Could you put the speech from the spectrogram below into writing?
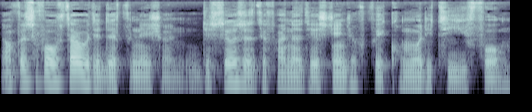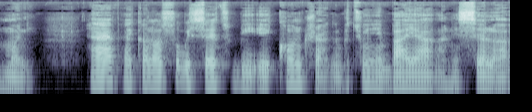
Now, first of all, we'll start with the definition. The sales is defined as the exchange of a commodity for money. However, it can also be said to be a contract between a buyer and a seller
